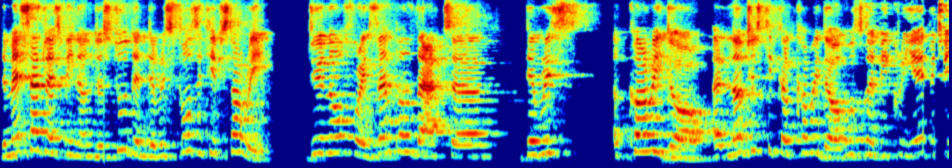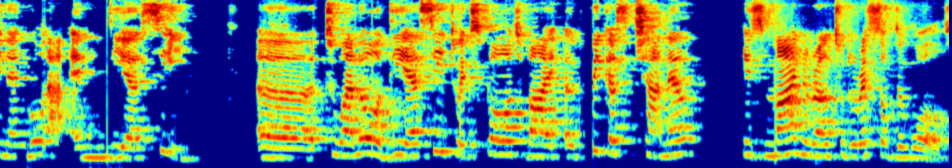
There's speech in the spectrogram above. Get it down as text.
The message has been understood and there is positive story. Do you know, for example, that uh, there is a corridor, a logistical corridor, who's going to be created between Angola and DRC uh, to allow DRC to export by a quickest channel his mineral to the rest of the world.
